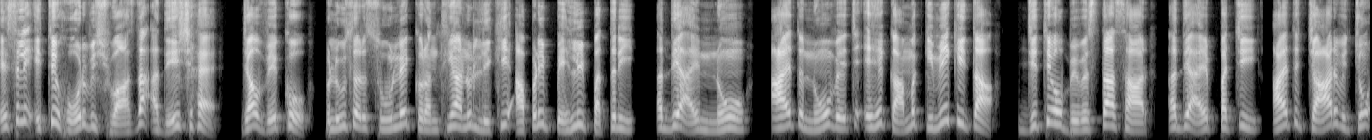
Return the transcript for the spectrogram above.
ਇਸ ਲਈ ਇੱਥੇ ਹੋਰ ਵਿਸ਼ਵਾਸ ਦਾ ਆਦੇਸ਼ ਹੈ। ਜਾਓ ਵੇਖੋ ਪਲੂਸ ਰਸੂਲ ਨੇ ਕੁਰੰਥੀਆਂ ਨੂੰ ਲਿਖੀ ਆਪਣੀ ਪਹਿਲੀ ਪੱਤਰੀ, ਅਧਿਆਇ 9 ਆਇਤ 9 ਵਿੱਚ ਇਹ ਕੰਮ ਕਿਵੇਂ ਕੀਤਾ? ਜਿੱਥੇ ਉਹ ਵਿਵਸਥਾ ਸਾਰ, ਅਧਿਆਇ 25 ਆਇਤ 4 ਵਿੱਚੋਂ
